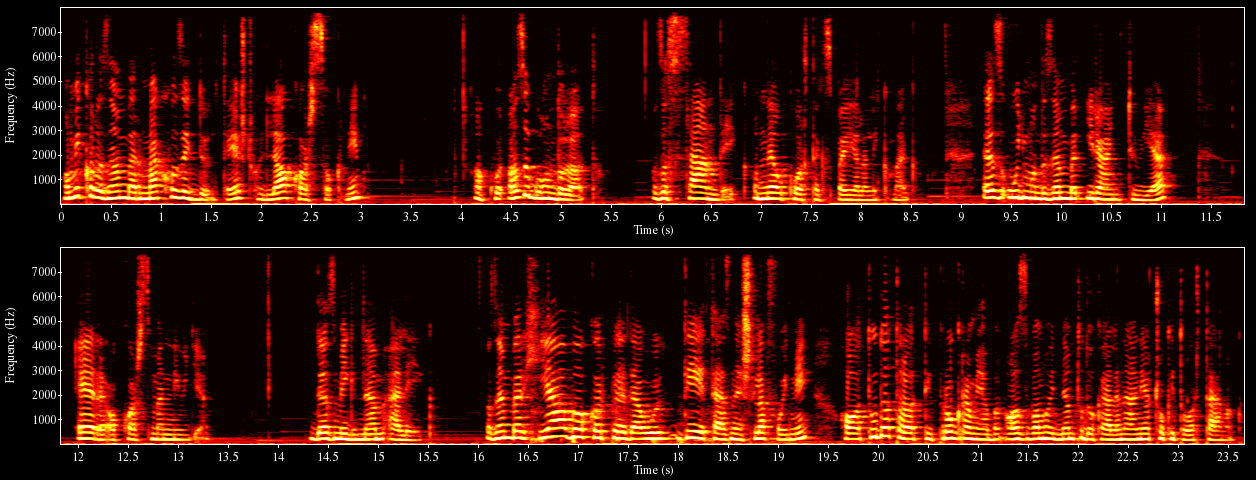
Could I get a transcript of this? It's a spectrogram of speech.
Amikor az ember meghoz egy döntést, hogy le akar szokni, akkor az a gondolat, az a szándék a neokortexben jelenik meg. Ez úgymond az ember iránytűje, erre akarsz menni, ugye. De ez még nem elég. Az ember hiába akar például diétázni és lefogyni, ha a tudatalatti programjában az van, hogy nem tudok ellenállni a csoki tortának.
